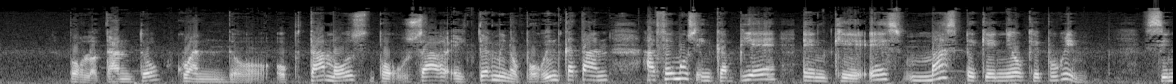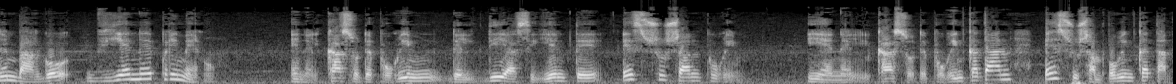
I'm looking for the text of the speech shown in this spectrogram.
Por lo tanto, cuando optamos por usar el término Purim Katán, hacemos hincapié en que es más pequeño que Purim. Sin embargo, viene primero. En el caso de Purim del día siguiente es Susan Purim. Y en el caso de Purim Katán es Susan Purim Katán.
